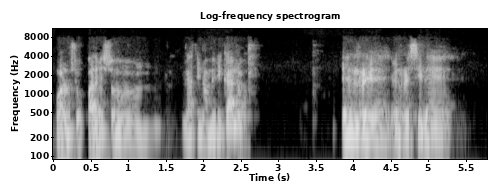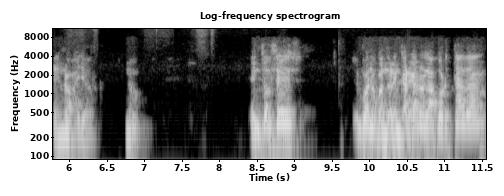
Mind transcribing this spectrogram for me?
bueno, sus padres son latinoamericanos, él, él reside en Nueva York, ¿no? Entonces, bueno, cuando le encargaron la portada,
